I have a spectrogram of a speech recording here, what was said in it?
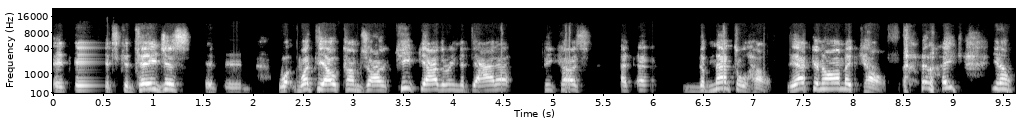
it, it- it's contagious. It- what, what the outcomes are, keep gathering the data because at, at the mental health, the economic health, like, you know,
